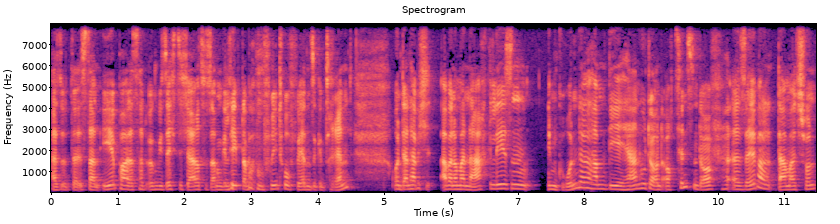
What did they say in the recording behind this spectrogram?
also da ist da ein Ehepaar, das hat irgendwie 60 Jahre zusammen gelebt, aber vom Friedhof werden sie getrennt. Und dann habe ich aber nochmal nachgelesen, im Grunde haben die Herrnhuter und auch Zinzendorf äh, selber damals schon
